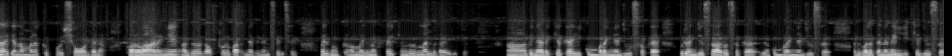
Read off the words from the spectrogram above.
കാര്യം നമ്മൾക്ക് ഇപ്പോൾ ശോധന കുറവാണെങ്കിൽ അത് ഡോക്ടറോട് പറഞ്ഞ് അതിനനുസരിച്ച് മരുന്ന് മരുന്നൊക്കെ കഴിക്കുന്നതും നല്ലതായിരിക്കും. പിന്നെ ഇടയ്ക്കൊക്കെ ഈ കുമ്പളങ്ങ ജ്യൂസൊക്കെ ഒരു അഞ്ച് ദിവസം ആറ് ദിവസമൊക്കെ കുമ്പളങ്ങ ജ്യൂസ് അതുപോലെ തന്നെ നെല്ലിക്ക ജ്യൂസ്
